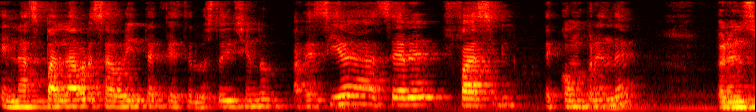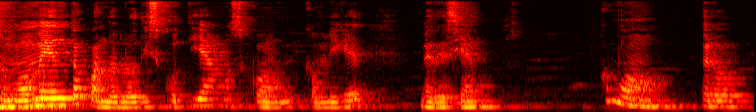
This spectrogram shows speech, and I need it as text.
en las palabras ahorita que te lo estoy diciendo, pareciera ser fácil de comprender, pero en su momento, cuando lo discutíamos con, con Miguel, me decían, ¿cómo? Pero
